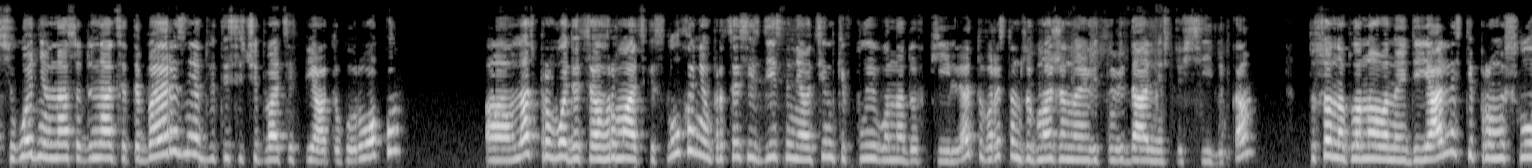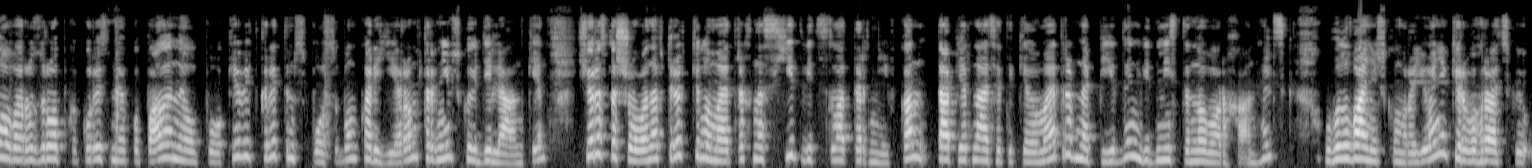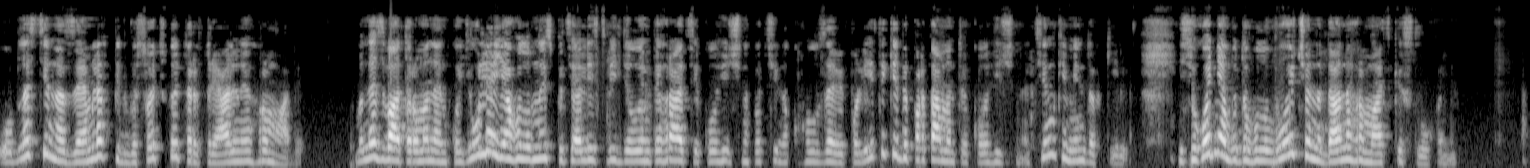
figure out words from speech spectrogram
Сьогодні у нас 11 березня 2025 року. У нас проводяться громадські слухання у процесі здійснення оцінки впливу на довкілля товариством з обмеженою відповідальністю Сіліка стосовно планованої діяльності промислова розробка корисної копалини опоки відкритим способом кар'єром Тернівської ділянки, що розташована в трьох кілометрах на схід від села Тернівка та 15 кілометрів на південь від міста Новоархангельськ у Голованівському районі Кіровоградської області на землях Підвисоцької територіальної громади. Мене звати Романенко Юлія, я головний спеціаліст відділу інтеграції екологічних оцінок у галузевій політики Департаменту екологічної оцінки Міндовкілля. І сьогодні я буду головуючою на даних громадських слуханнях.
